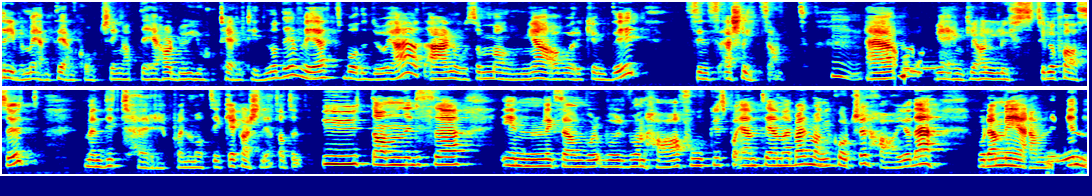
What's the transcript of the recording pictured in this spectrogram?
drive med én-til-én-coaching, at det har du gjort hele tiden. Og det vet både du og jeg at er noe som mange av våre kunder syns er slitsomt. Mm. Eh, og mange egentlig har lyst til å fase ut men de tør på en måte ikke. Kanskje de har tatt en utdannelse innen liksom, hvor, hvor, man har fokus på én-til-én-arbeid. Mange coacher har jo det. Hvor det er meningen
